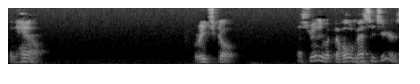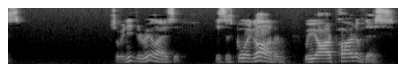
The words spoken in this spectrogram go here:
and hell. Where each go. That's really what the whole message is. So we need to realize that this is going on and we are part of this.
